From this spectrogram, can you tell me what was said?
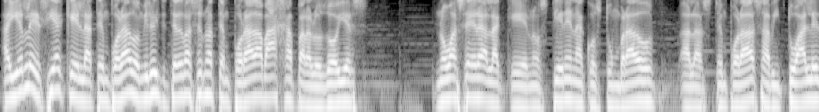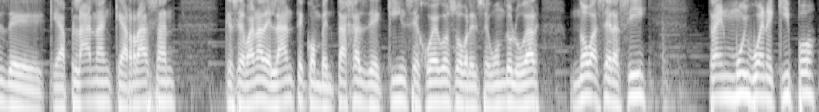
Ayer le decía que la temporada 2023 va a ser una temporada baja para los Dodgers. No va a ser a la que nos tienen acostumbrados a las temporadas habituales de que aplanan, que arrasan, que se van adelante con ventajas de 15 juegos sobre el segundo lugar. No va a ser así. Traen muy buen equipo,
